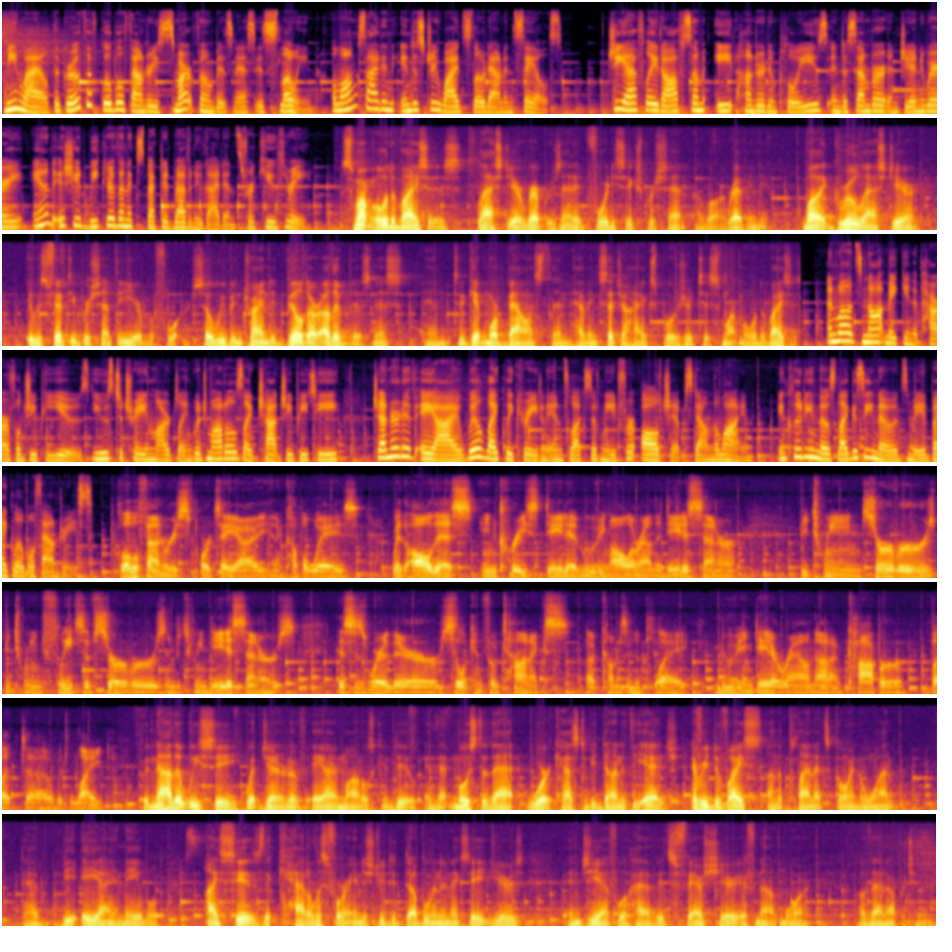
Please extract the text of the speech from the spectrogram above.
Meanwhile, the growth of GlobalFoundries' smartphone business is slowing, alongside an industry wide slowdown in sales. GF laid off some 800 employees in December and January and issued weaker than expected revenue guidance for Q3. Smart mobile devices last year represented 46% of our revenue. While it grew last year, it was 50% the year before. So we've been trying to build our other business and to get more balanced than having such a high exposure to smart mobile devices. And while it's not making the powerful GPUs used to train large language models like ChatGPT, generative AI will likely create an influx of need for all chips down the line, including those legacy nodes made by GlobalFoundries. GlobalFoundries supports AI in a couple ways. With all this increased data moving all around the data center, between servers, between fleets of servers, and between data centers, this is where their silicon photonics uh, comes into play, moving data around not on copper, but uh, with light. But now that we see what generative AI models can do, and that most of that work has to be done at the edge, every device on the planet's going to want to have, be AI enabled. I see it as the catalyst for our industry to double in the next eight years, and GF will have its fair share, if not more, of that opportunity.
